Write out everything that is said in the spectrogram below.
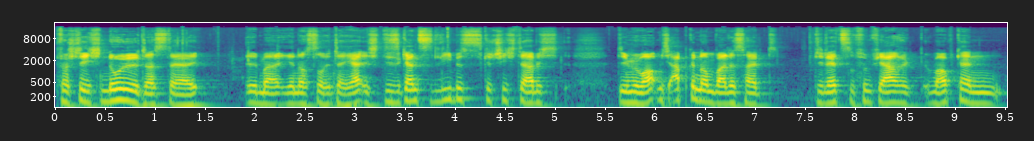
verstehe ich null, dass der immer ihr noch so hinterher. Ich, diese ganze Liebesgeschichte habe ich dem überhaupt nicht abgenommen, weil es halt die letzten fünf Jahre überhaupt keinen.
